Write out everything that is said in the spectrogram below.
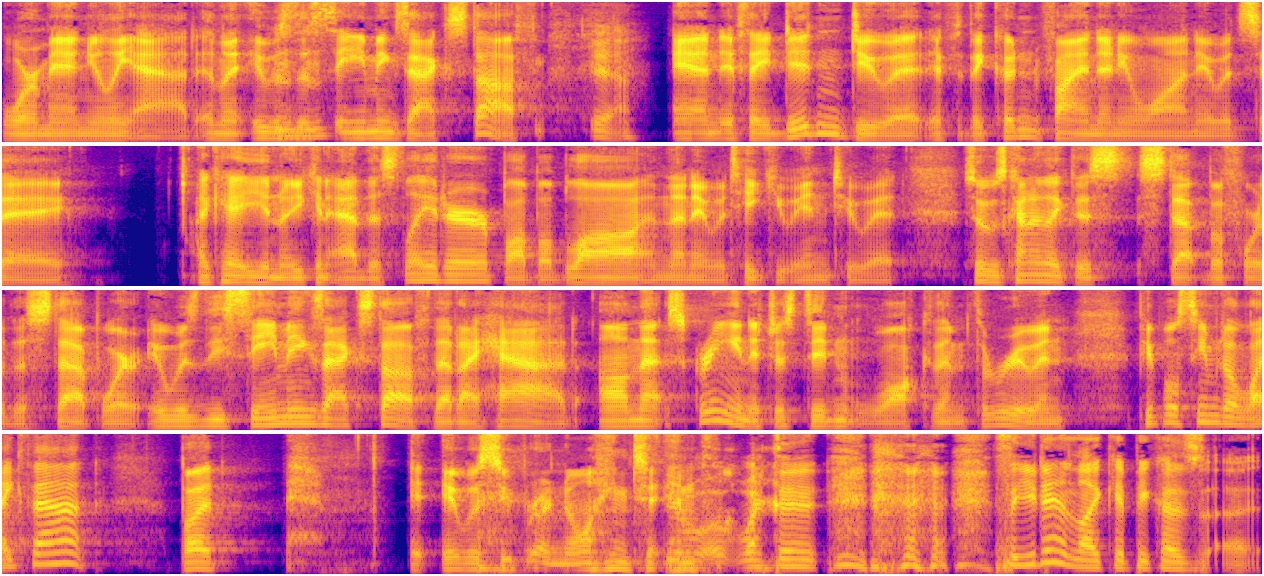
or manually add. And it was the Mhm. same exact stuff. yeah. And if they didn't do it, if they couldn't find anyone, it would say, okay, you know, you can add this later, blah, blah, blah. And then it would take you into it. So it was kind of like this step before the step where it was the same exact stuff that I had on that screen. It just didn't walk them through. And people seem to like that. But it, it was super annoying to implement. Did, so you didn't like it because uh,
